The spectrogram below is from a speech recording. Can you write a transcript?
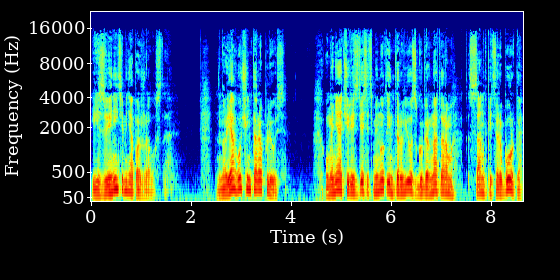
«Извините меня, пожалуйста, но я очень тороплюсь. У меня через десять минут интервью с губернатором Санкт-Петербурга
